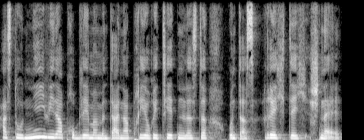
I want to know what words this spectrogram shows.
hast du nie wieder Probleme mit deiner Prioritätenliste und das richtig schnell.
